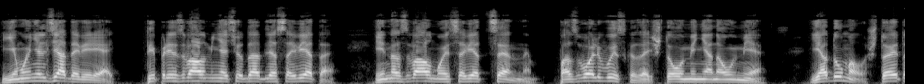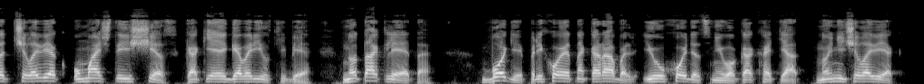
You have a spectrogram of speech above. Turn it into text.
Ему нельзя доверять. Ты призвал меня сюда для совета и назвал мой совет ценным. Позволь высказать, что у меня на уме. Я думал, что этот человек у мачты исчез, как я и говорил тебе. Но так ли это? Боги приходят на корабль и уходят с него, как хотят, но не человек.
